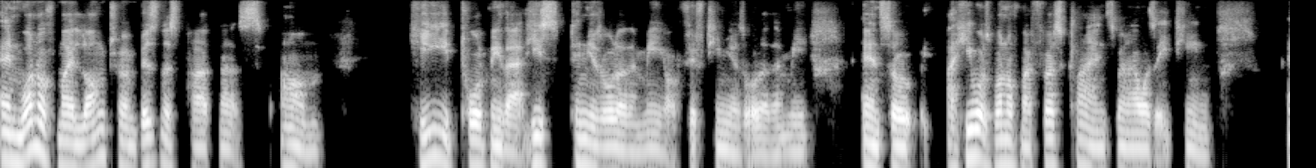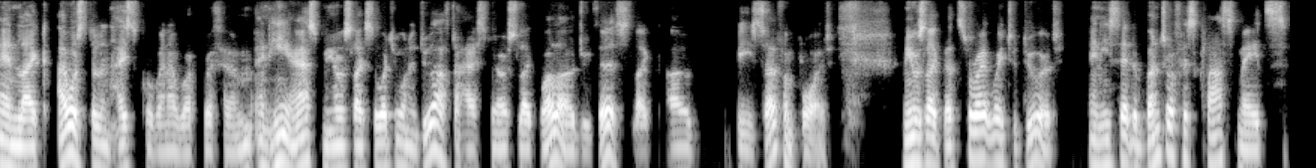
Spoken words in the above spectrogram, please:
And one of my long term business partners, um, he told me that he's 10 years older than me or 15 years older than me. And so uh, he was one of my first clients when I was 18. And like I was still in high school when I worked with him. And he asked me, I was like, So what do you want to do after high school? I was like, Well, I'll do this. Like I'll be self-employed. And he was like, That's the right way to do it and he said a bunch of his classmates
